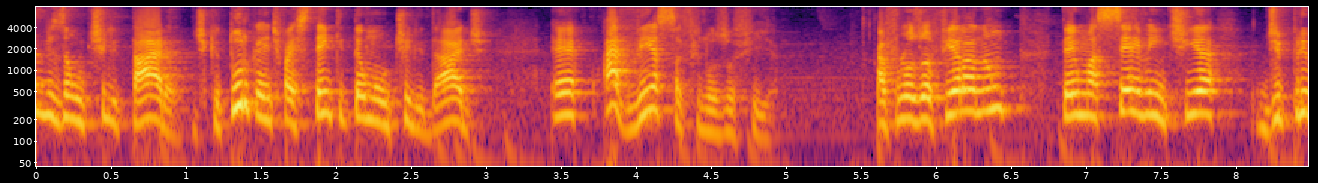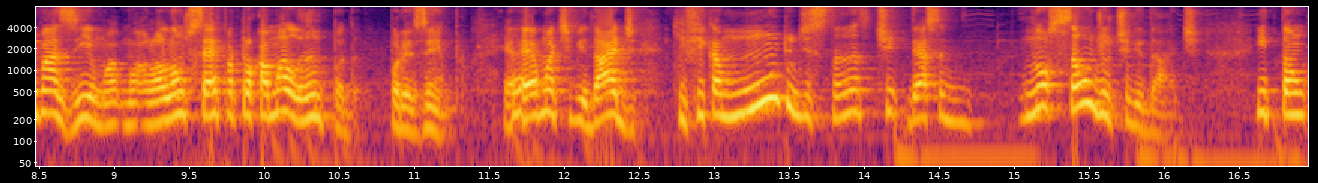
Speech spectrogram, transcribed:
visão utilitária, de que tudo que a gente faz tem que ter uma utilidade, é avessa à filosofia. A filosofia ela não tem uma serventia de primazia, ela não serve para trocar uma lâmpada, por exemplo. Ela é uma atividade que fica muito distante dessa noção de utilidade. Então,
